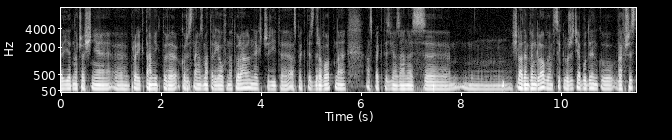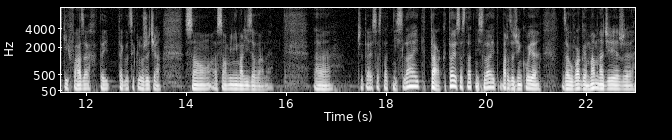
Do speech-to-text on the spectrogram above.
e, jednocześnie e, projektami, które korzystają z materiałów naturalnych, czyli te aspekty zdrowotne, aspekty związane z e, mm, śladem węglowym w cyklu życia budynku, we wszystkich fazach tej, tego cyklu życia są, są minimalizowane. Czy to jest ostatni slajd? Tak, to jest ostatni slajd. Bardzo dziękuję za uwagę. Mam nadzieję, że,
